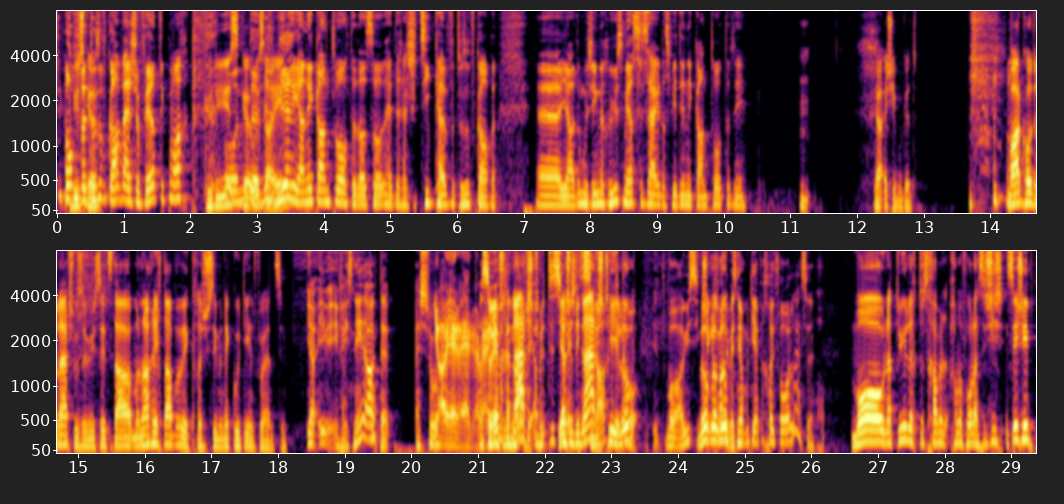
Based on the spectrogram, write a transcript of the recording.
Ich hoffe, Grüß die. Hausaufgaben hast du schon fertig gemacht. Grüß Und äh, wir ja nicht geantwortet, also hast du Zeit gehabt für die Hausaufgaben. Äh, ja, du musst eigentlich uns Merci sagen, dass wir dir nicht geantwortet haben. Ja, ist eben gut. Marc, hol den nächsten raus. Wir müssen jetzt da mal Nachrichten abwickeln, sonst sind wir nicht gute Influencer. Ja, ich, ich weiß nicht, Alter. Hast du... ja, ja. Also ja, einfach eine Nachricht, aber das, Ja, schon du, die nächste hier, Nachrichten, die, die an uns Schau, geschickt schau, wurden. schau. Ich weiß nicht, ob wir die einfach vorlesen können. Mo, natürlich, das kann man, kann man vorlesen. Sie, sie schreibt,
